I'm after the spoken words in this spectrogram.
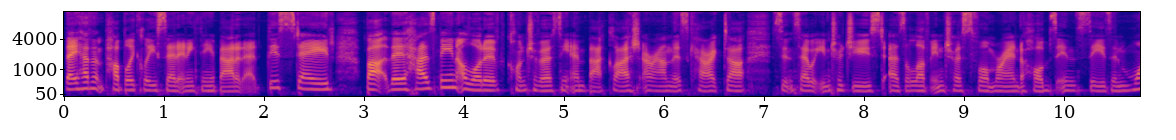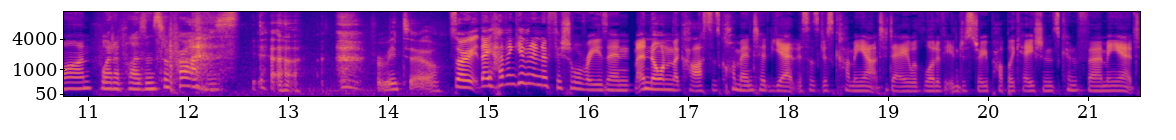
They haven't publicly said anything about it at this stage, but there has been a lot of controversy and backlash around this character since they were introduced as a love interest for Miranda Hobbs in season one. What a pleasant surprise. yeah, for me too. So they haven't given an official reason, and no one in the cast has commented yet. This is just coming out today with a lot of industry publications confirming it.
